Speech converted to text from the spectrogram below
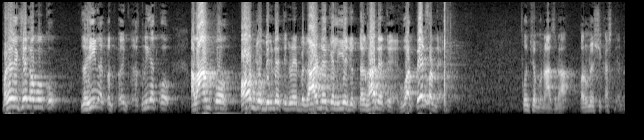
پڑھے لکھے لوگوں کو، ذہین اقلیت کو، عوام کو اور جو بگڑے تگڑے، بگاڑنے کے لیے جو تنخواہ لیتے ہیں، وہ پیٹ فر دیں ان سے مناظرہ اور انہیں شکست دینا۔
